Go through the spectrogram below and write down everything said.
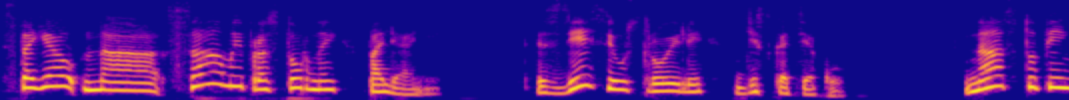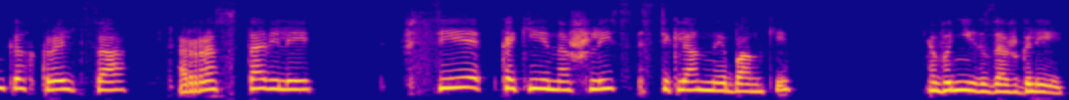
стоял на самой просторной поляне. Здесь и устроили дискотеку. На ступеньках крыльца расставили все, какие нашлись, стеклянные банки. В них зажгли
